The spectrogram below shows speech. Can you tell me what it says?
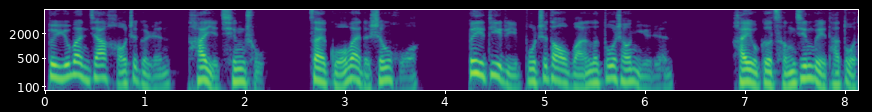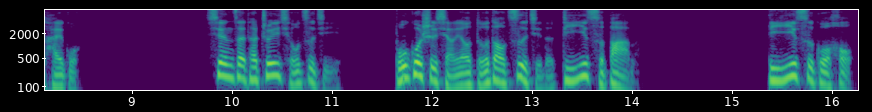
对于万家豪这个人，他也清楚，在国外的生活，背地里不知道玩了多少女人，还有个曾经为他堕胎过。现在他追求自己，不过是想要得到自己的第一次罢了。第一次过后，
